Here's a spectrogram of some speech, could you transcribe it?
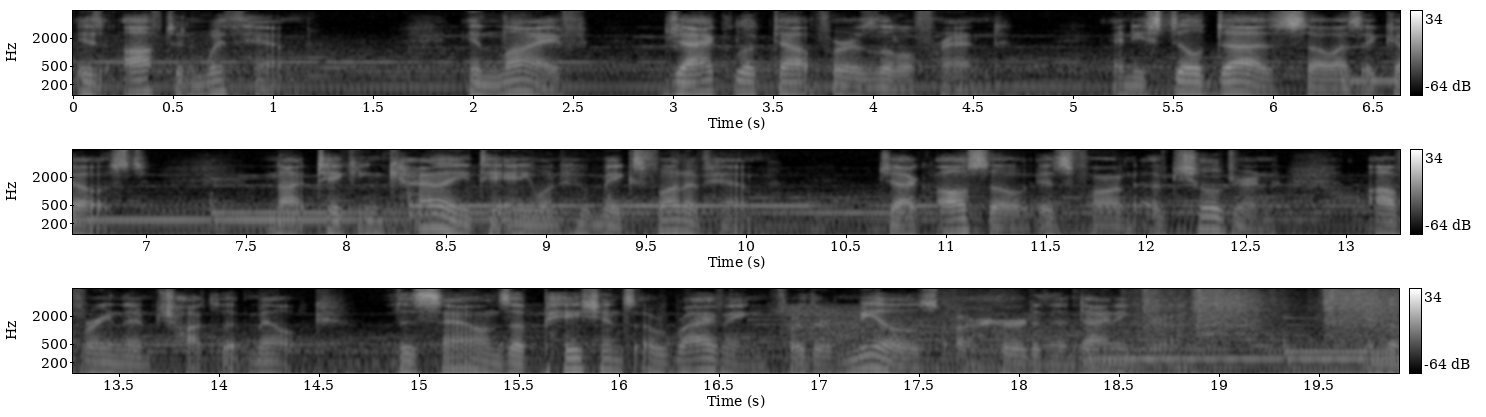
is often with him. In life, Jack looked out for his little friend, and he still does so as a ghost, not taking kindly to anyone who makes fun of him. Jack also is fond of children, offering them chocolate milk. The sounds of patients arriving for their meals are heard in the dining room. In the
